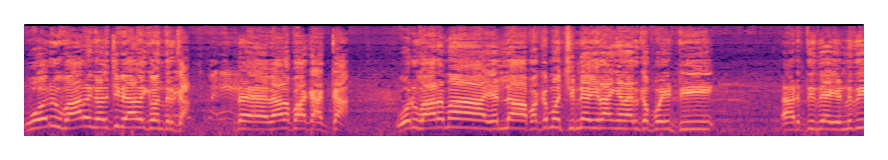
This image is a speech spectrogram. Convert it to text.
ஒரு வாரம் கழிச்சு வேலைக்கு வந்திருக்கான். இந்த வேலை பார்க்க அக்கா. ஒரு வாரமா எல்லா பக்கமும் சின்ன வீராங்க நறுக்க போயிட்டு அடுத்து இந்த என்னது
